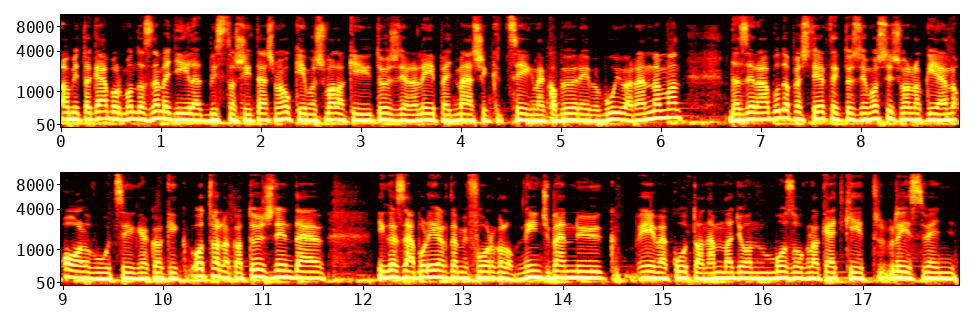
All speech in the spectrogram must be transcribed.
amit a Gábor mond, az nem egy életbiztosítás, mert oké, most valaki tőzsdére lép egy másik cégnek a bőrébe bújva, rendben van, de azért a Budapest értéktőzsdén most is vannak ilyen alvó cégek, akik ott vannak a tőzsdén, de igazából érdemi forgalom nincs bennük, évek óta nem nagyon mozognak, egy-két részvény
